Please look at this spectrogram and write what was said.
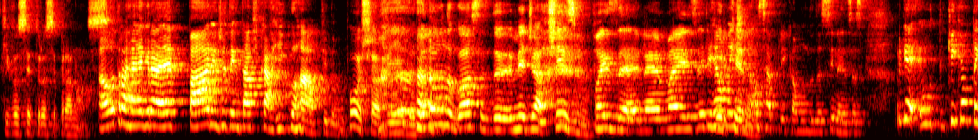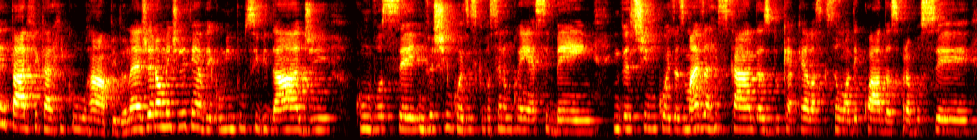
que você trouxe para nós? A outra regra é pare de tentar ficar rico rápido. Poxa vida, todo mundo gosta do imediatismo. pois é, né? Mas ele realmente não? não? se aplica ao mundo das finanças. Porque o que é o tentar ficar rico rápido, né? Geralmente ele tem a ver com uma impulsividade, com você investir em coisas que você não conhece bem, investir em coisas mais arriscadas do que aquelas que são adequadas para você.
